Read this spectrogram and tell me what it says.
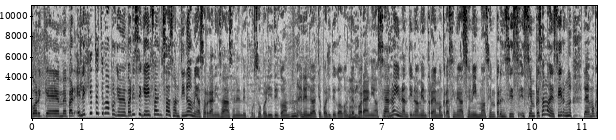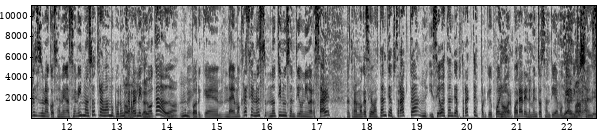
Porque me elegí este tema porque me parece que hay falsas antinomias organizadas en el discurso político, en el debate político contemporáneo. O sea, no hay una antinomia entre democracia y negacionismo. Siempre, si, si- si empezamos a decir "Mm, la democracia es una cosa, el negacionismo es otra, vamos por un carril claro. equivocado. Mm. Porque la democracia no es no tiene un sentido universal. Nuestra democracia es bastante abstracta y si es bastante abstracta es porque puede No, incorporar y- elementos antidemocráticos además, en eh,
